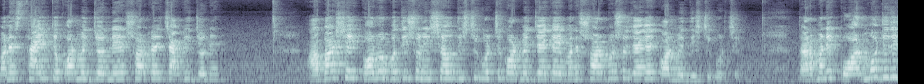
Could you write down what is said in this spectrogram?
মানে স্থায়িত্ব কর্মের জন্য, সরকারি চাকরির জন্য। আবার সেই কর্মপতি শনি সেও দৃষ্টি করছে কর্মের জায়গায় মানে সর্বস্ব জায়গায় কর্মের দৃষ্টি করছে। তার মানে কর্ম যদি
